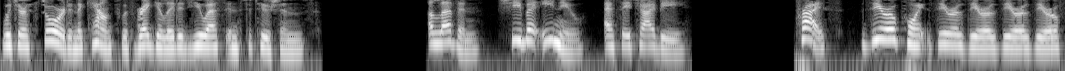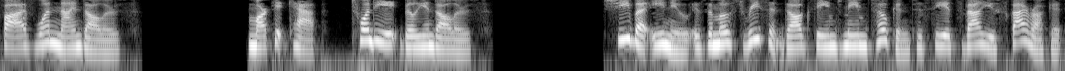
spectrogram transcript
which are stored in accounts with regulated U.S. institutions. 11. Shiba Inu, SHIB. Price, $0.00000519. Market cap, $28 billion. Shiba Inu is the most recent dog-themed meme token to see its value skyrocket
